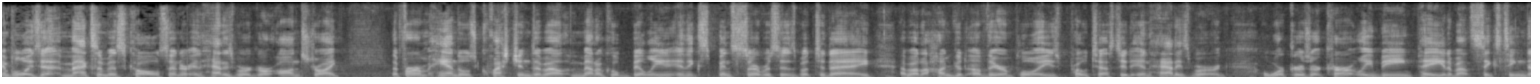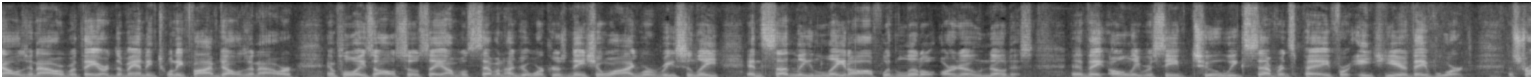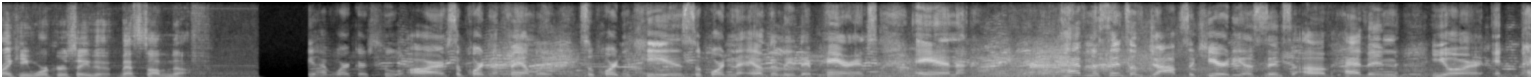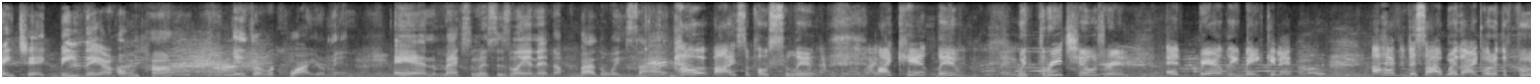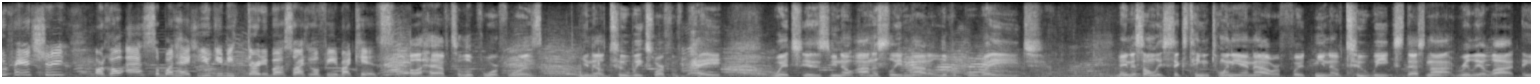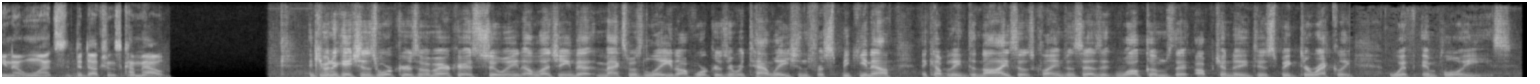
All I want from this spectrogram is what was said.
Employees at Maximus Call Center in Hattiesburg are on strike. The firm handles questions about medical billing and expense services, but today, about 100 of their employees protested in Hattiesburg. Workers are currently being paid about $16 an hour, but they are demanding $25 an hour. Employees also say almost 700 workers nationwide were recently and suddenly laid off with little or no notice. Uh, they only receive two weeks severance pay for each year they've worked. The striking workers say that that's not enough. You have workers who are supporting the family, supporting kids, supporting the elderly, their parents, and having a sense of job security, a sense of having your paycheck be there on time is a requirement. And Maximus is laying that by the wayside. How am I supposed to live? I can't live with three children and barely making it. I have to decide whether I go to the food pantry or go ask someone, hey, can you give me 30 bucks so I can go feed my kids? All I have to look forward for is, you know, two weeks worth of pay, which is, you know, honestly not a livable wage. And it's only 16.20 an hour for, you know, two weeks. That's not really a lot, you know, once deductions come out. The Communications Workers of America is suing, alleging that Maximus laid off workers in retaliation for speaking out. The company denies those claims and says it welcomes the opportunity to speak directly with employees.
